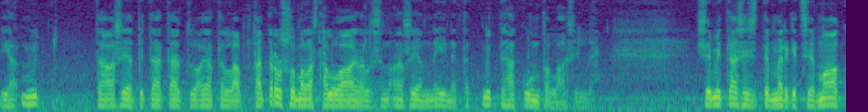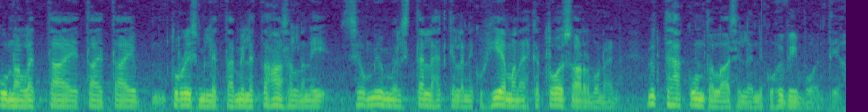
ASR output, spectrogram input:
Ja nyt tämä asia pitää täytyy ajatella, tai perussuomalaiset haluaa ajatella sen asian niin, että nyt tehdään kuntalaisille. Se, mitä se sitten merkitsee maakunnalle tai, tai, tai turismille tai mille tahansa, niin se on minun mielestä tällä hetkellä niin kuin hieman ehkä toisarvoinen. Nyt tehdään kuntalaisille niin kuin hyvinvointia.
